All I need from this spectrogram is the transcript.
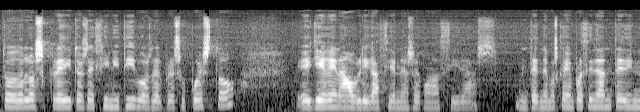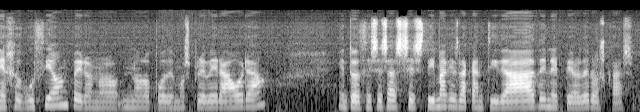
todos los créditos definitivos del presupuesto eh, lleguen a obligaciones reconocidas. Entendemos que hay un procedimiento de inejecución, pero no, no lo podemos prever ahora. Entonces, esa se estima que es la cantidad en el peor de los casos,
